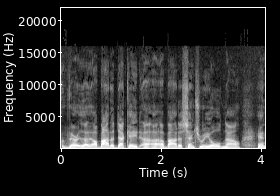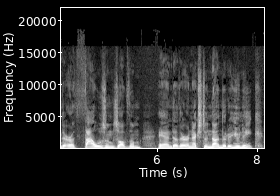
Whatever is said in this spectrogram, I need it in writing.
very uh, about a decade, uh, about a century old now, and there are thousands of them, and there are next to none that are unique.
